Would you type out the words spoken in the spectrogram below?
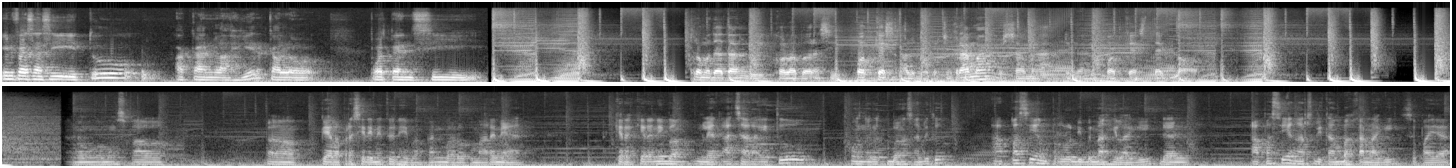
investasi itu akan lahir kalau potensi Selamat datang di kolaborasi podcast alumni bercengkrama bersama dengan podcast Tech Talk. ngomong-ngomong soal uh, Piala Presiden itu nih bang kan baru kemarin ya kira-kira nih bang melihat acara itu menurut bang Sandi itu apa sih yang perlu dibenahi lagi dan apa sih yang harus ditambahkan lagi supaya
